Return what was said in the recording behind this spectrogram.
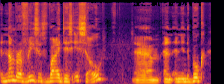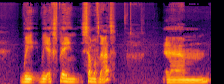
a number of reasons why this is so. Um, and, and in the book we we explain some of that. Um,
